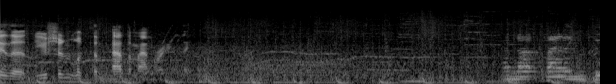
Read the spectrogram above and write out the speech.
Say that you shouldn't look the, at the map or anything. I'm not planning to.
